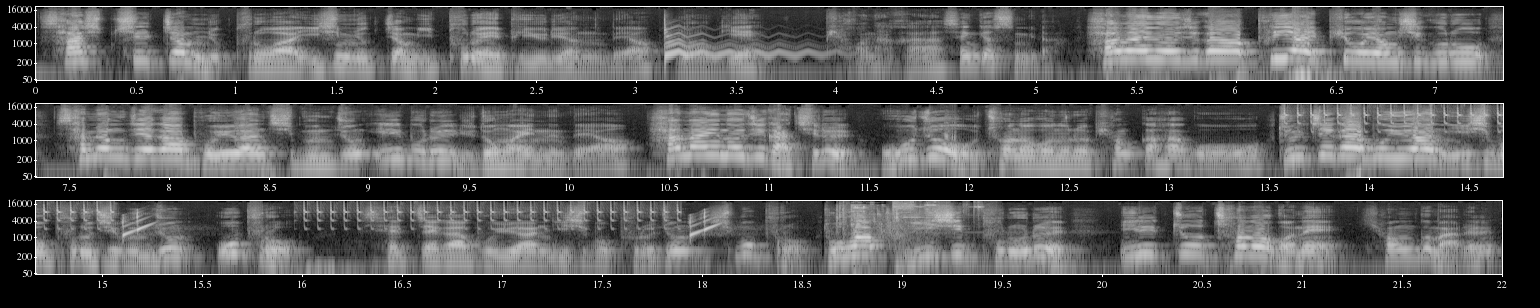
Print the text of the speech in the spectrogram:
47.6%와 26.2%의 비율이었는데요. 여기에 변화가 생겼습니다. 하나에너지가 프리-IPO 형식으로 삼형제가 보유한 지분 중 일부를 유동화했는데요. 하나에너지 가치를 5조 5천억 원으로 평가하고 둘째가 보유한 25% 지분 중 5%, 셋째가 보유한 25%중 15%, 도합 20%를 1조 1천억 원의 현금화를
